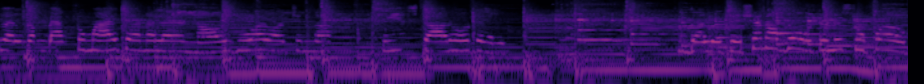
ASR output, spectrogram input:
welcome back to my channel and now you are watching the 3 star hotel. The location of the hotel is superb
